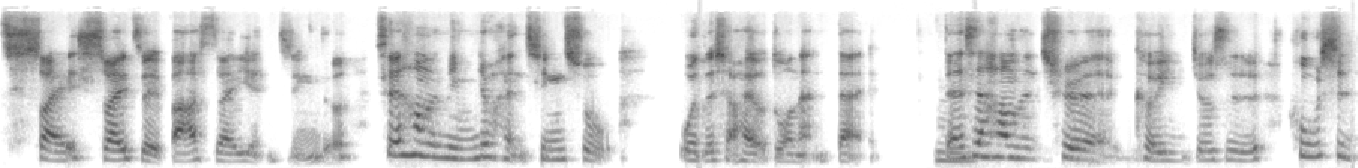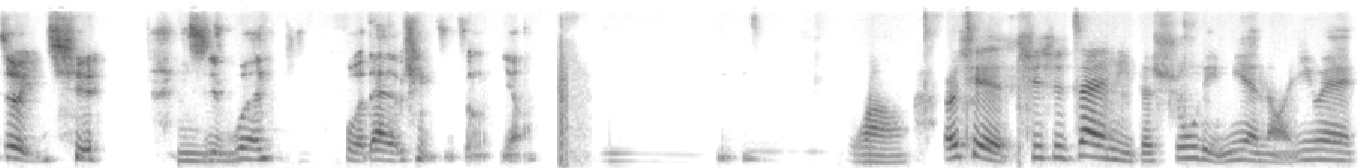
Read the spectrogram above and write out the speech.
摔摔嘴巴、摔眼睛的，所以他们明明就很清楚。我的小孩有多难带，但是他们却可以就是忽视这一切，只问我带的品质怎么样。哇，而且其实，在你的书里面呢，因为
